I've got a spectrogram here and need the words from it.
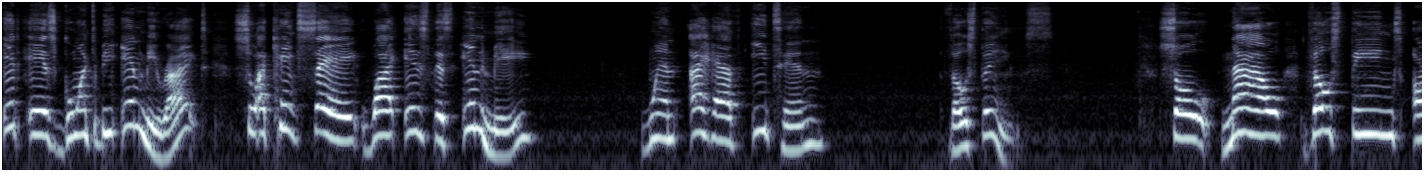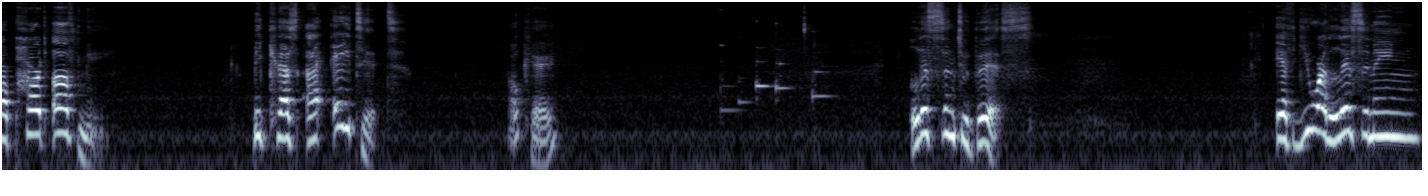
It is going to be in me, right? So I can't say, why is this in me when I have eaten those things? So now those things are part of me because I ate it. Okay. Listen to this. If you are listening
